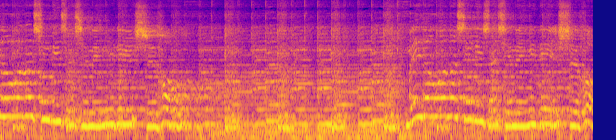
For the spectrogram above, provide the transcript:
当我的心里想起你的时候。每当我的心里想起你的时候，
